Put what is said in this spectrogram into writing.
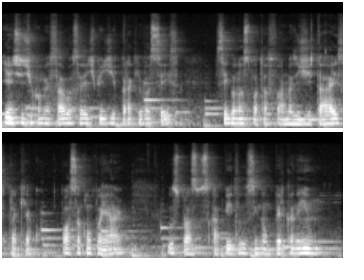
E antes de começar, gostaria de pedir para que vocês sigam nas plataformas digitais para que possa acompanhar os próximos capítulos e não perca nenhum.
